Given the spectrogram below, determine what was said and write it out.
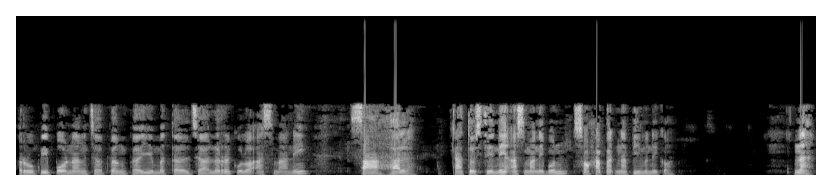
rupi ponang jabang bayi medal jaler kula asmani Sahal. Kados dene asmanipun sahabat Nabi menika. Nah,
